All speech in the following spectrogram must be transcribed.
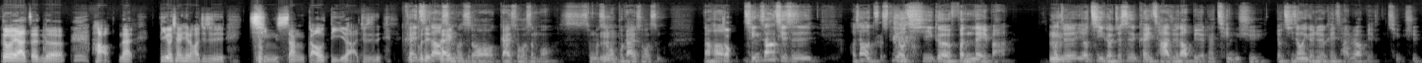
对啊，呀，真的。好，那第二象限的话，就是情商高低啦，就是可以能不知道什么时候该说什么，什么时候嗯不该说什么。然后情商其实好像有六七个分类吧。我嗯觉得有几个就是可以察觉到别人的情绪，有其中一个就是可以察觉到别人的情绪，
